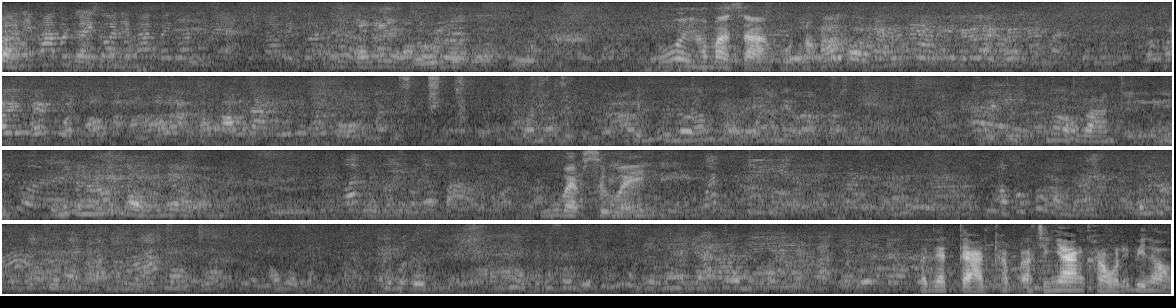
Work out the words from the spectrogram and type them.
โอ้ยเขามาสาคนเนาะเท้าถอดไปข้างหน้านี่ก็ได้ครับแล้วใครใครปวดท้องท้องหลังท้องเอาด้านนู้นนะครับผมอู้แบบสวย บรรยากาศครับอาจจะย่างเขาได้พี่น้อง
